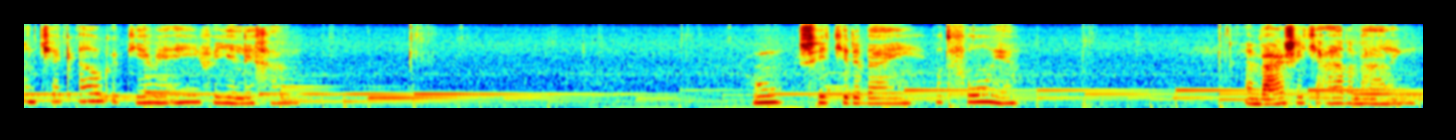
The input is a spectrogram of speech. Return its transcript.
En check elke keer weer even je lichaam. Hoe zit je erbij? Wat voel je? En waar zit je ademhaling?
